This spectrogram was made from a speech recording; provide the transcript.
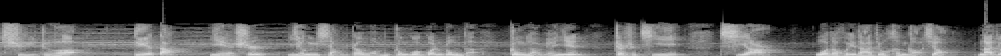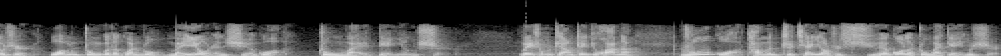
曲折、跌宕，也是影响着我们中国观众的重要原因。这是其一。其二，我的回答就很搞笑，那就是我们中国的观众没有人学过。中外电影史，为什么讲这句话呢？如果他们之前要是学过了中外电影史，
